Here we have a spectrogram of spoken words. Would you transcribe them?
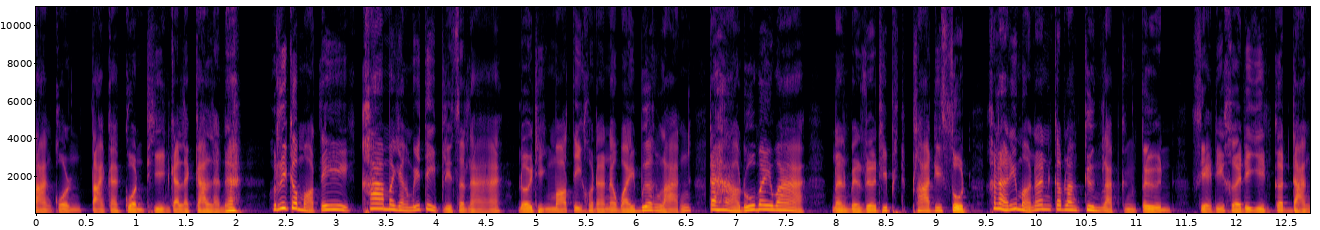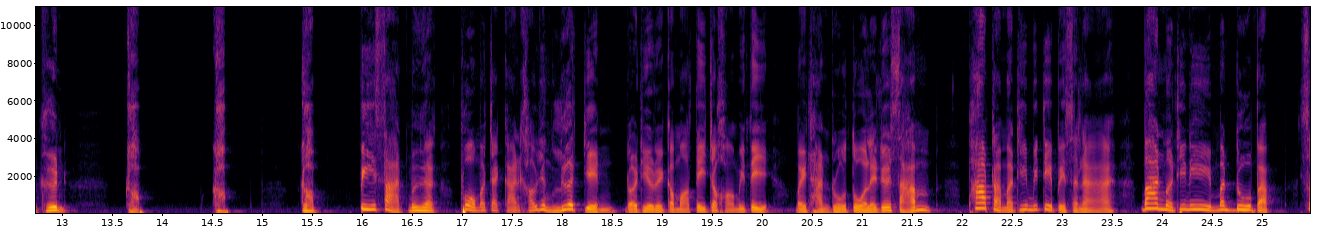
ต่างคนต่างกันกวนทีนกันและกันแหละนะริกกับมอร์ตี้ข้ามายังมิติปริศนา โดยทิ้งมอร์ตี้คนนั้นเอาไว้เบื้องหลัง แต่หารู้ไม่ว่านั่นเป็นเรื่องที่ผิดพลาดที่สุด ขณะที่หมอนั่นกำลังกึ่งหลับกึ่งตื่น เสียงที่เคยได้ยินก็ดังขึ้นกรอบกรอบกรอบปีศาจเมือกโผล่มาจัดการเขาอย่างเลือดเย็น โดยที่ริกกับมอร์ตี้เจ้าของมิติ ไม่ทันรู้ตัวเลยด้วยซ้ำภาพตัดมาที่มิติปริศนา บ้านเมืองที่นี่มันดูแบบส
